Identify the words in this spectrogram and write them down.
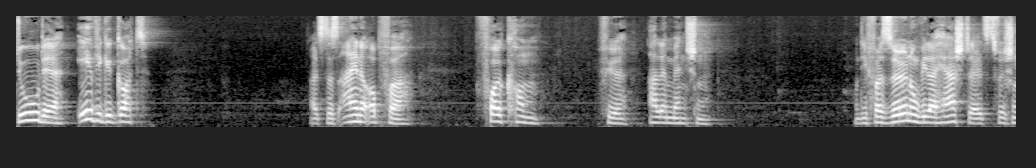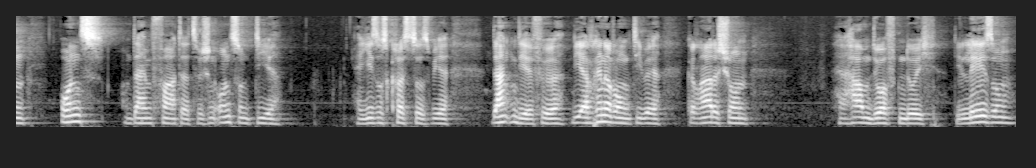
du, der ewige Gott, als das eine Opfer vollkommen für alle Menschen und die Versöhnung wiederherstellst zwischen uns und deinem Vater, zwischen uns und dir. Herr Jesus Christus, wir danken dir für die Erinnerung, die wir gerade schon haben durften durch die Lesung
